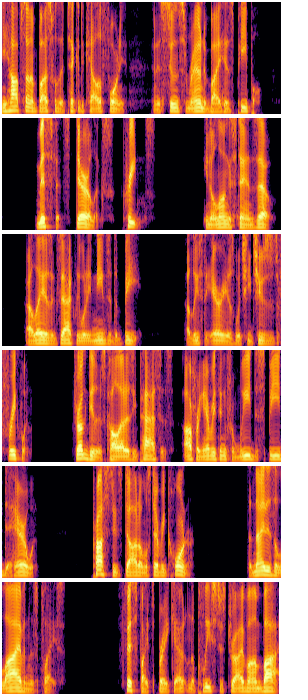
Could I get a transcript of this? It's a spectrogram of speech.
He hops on a bus with a ticket to California and is soon surrounded by his people misfits, derelicts, cretins. He no longer stands out. LA is exactly what he needs it to be, at least the areas which he chooses to frequent. Drug dealers call out as he passes, offering everything from weed to speed to heroin. Prostitutes dot almost every corner. The night is alive in this place. Fistfights break out and the police just drive on by.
